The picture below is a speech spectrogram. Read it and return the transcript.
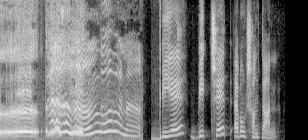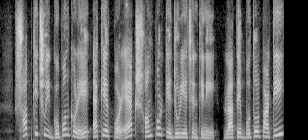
বিয়ে বিচ্ছেদ এবং সন্তান। সবকিছুই গোপন করে একের পর এক সম্পর্কে জড়িয়েছেন তিনি। রাতে বোতল পার্টি,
